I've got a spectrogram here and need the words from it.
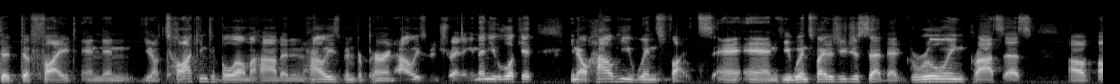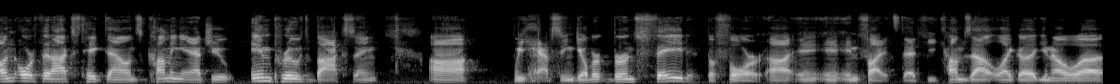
the, the fight and then you know talking to Belal Muhammad and how he's been preparing, how he's been training, and then you look at you know how he wins fights and, and he wins fights as you just said that grueling process of unorthodox takedowns coming at you, improved boxing. Uh, we have seen Gilbert Burns fade before uh, in, in, fights that he comes out like a you know uh,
